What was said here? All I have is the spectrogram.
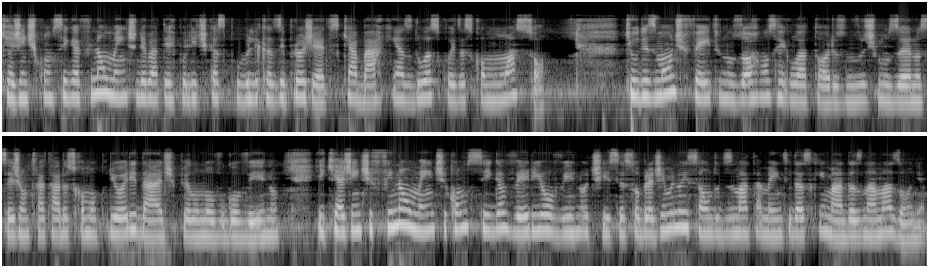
que a gente consiga finalmente debater políticas públicas e projetos que abarquem as duas coisas como uma só. Que o desmonte feito nos órgãos regulatórios nos últimos anos sejam tratados como prioridade pelo novo governo e que a gente finalmente consiga ver e ouvir notícias sobre a diminuição do desmatamento e das queimadas na Amazônia.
